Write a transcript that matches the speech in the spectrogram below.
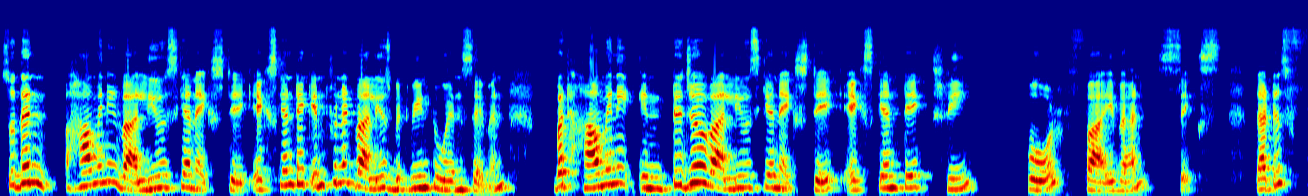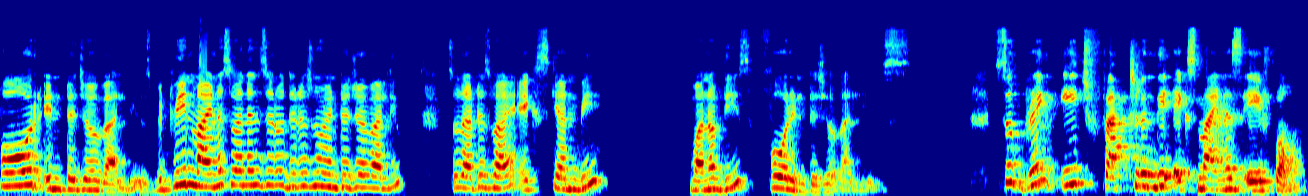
So then how many values can x take? X can take infinite values between 2 and 7 but how many integer values can x take? X can take three four five and 6 that is four integer values. Between minus 1 and 0 there is no integer value. So that is why x can be one of these four integer values. So bring each factor in the x minus a form.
